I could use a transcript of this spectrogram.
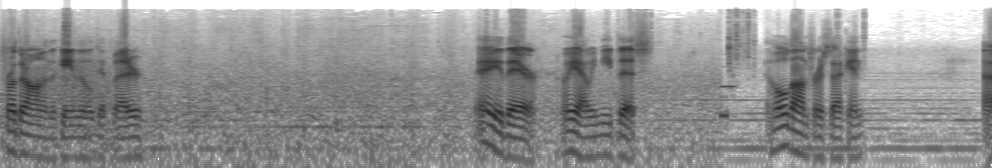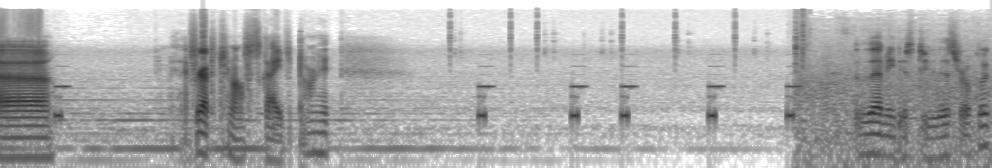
further on in the game, they'll get better. Hey there. Oh yeah, we need this. Hold on for a second. Uh, I forgot to turn off Skype. Darn it. Let me just do this real quick.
